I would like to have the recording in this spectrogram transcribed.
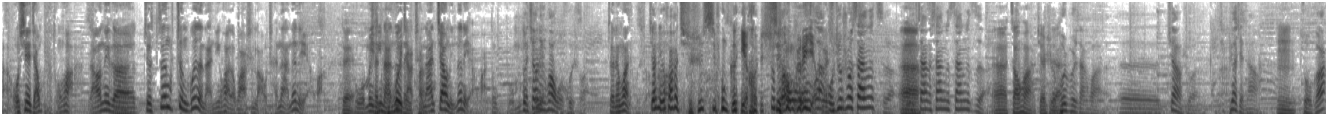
啊，我现在讲普通话，然后那个就真正规的南京话的话是老城南的那些话，对，我们已经不会讲城南江宁的那些话，都我们都那江宁话我会说，江宁话你会说？江宁话其实西风哥也会说，西风哥也会说我我就说三个词，啊三个三个三个字，呃，脏话确实呃，不是不是脏话，呃，这样说比较简单啊，嗯，左杆儿、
